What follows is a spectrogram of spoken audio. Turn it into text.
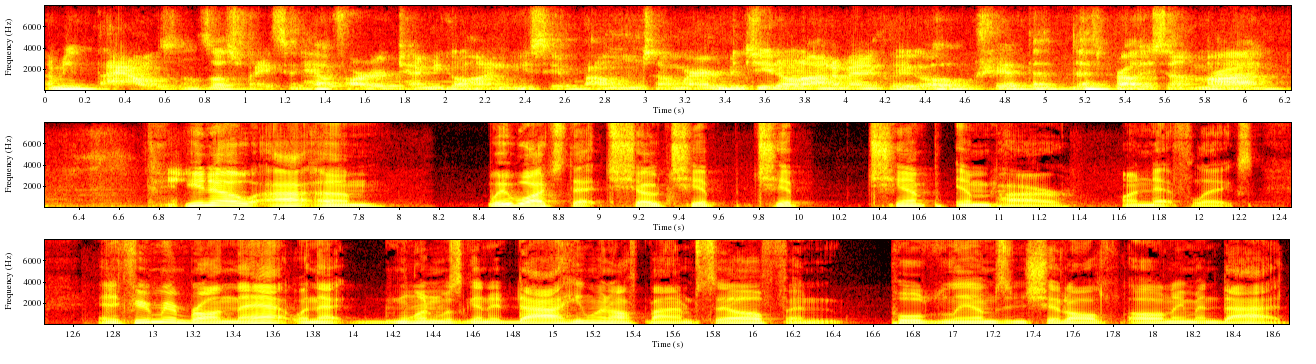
I mean, thousands. Let's face it. How far every time you go hunting, you see a bone somewhere, but you don't automatically go, "Oh shit, that that's probably something right. odd." You know, I um, we watched that show Chip Chip Chimp Empire on Netflix, and if you remember on that, when that one was going to die, he went off by himself and pulled limbs and shit all on him and died.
